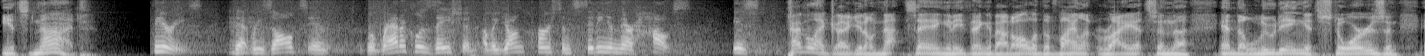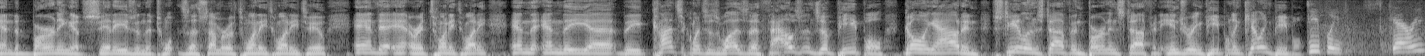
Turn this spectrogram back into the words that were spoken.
It's not. Theories that results in the radicalization of a young person sitting in their house is kind of like uh, you know not saying anything about all of the violent riots and the and the looting at stores and and the burning of cities in the, tw- the summer of 2022 and uh, or 2020 and the and the uh, the consequences was uh, thousands of people going out and stealing stuff and burning stuff and injuring people and killing people. Deeply scary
